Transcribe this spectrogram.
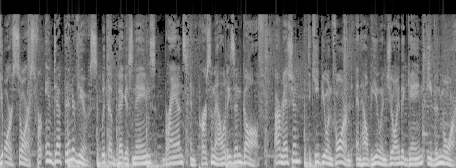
your source for in depth interviews with the biggest names, brands, and personalities in golf. Our mission? To keep you informed and help you enjoy the game even more.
